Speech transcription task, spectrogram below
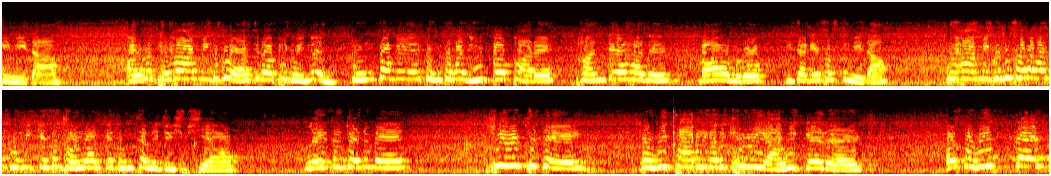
입니다. 아, 오늘 대한민국을 어지럽히고 있는 동성애 동성한 입법화를 반대하는 마음으로 이 자리에 섰습니다. 대한민국을 사랑하는 국민께서 저희와 함께 동참해 주십시오. Ladies and gentlemen, here today, the Republic of Korea, we gathered. Also, we stand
